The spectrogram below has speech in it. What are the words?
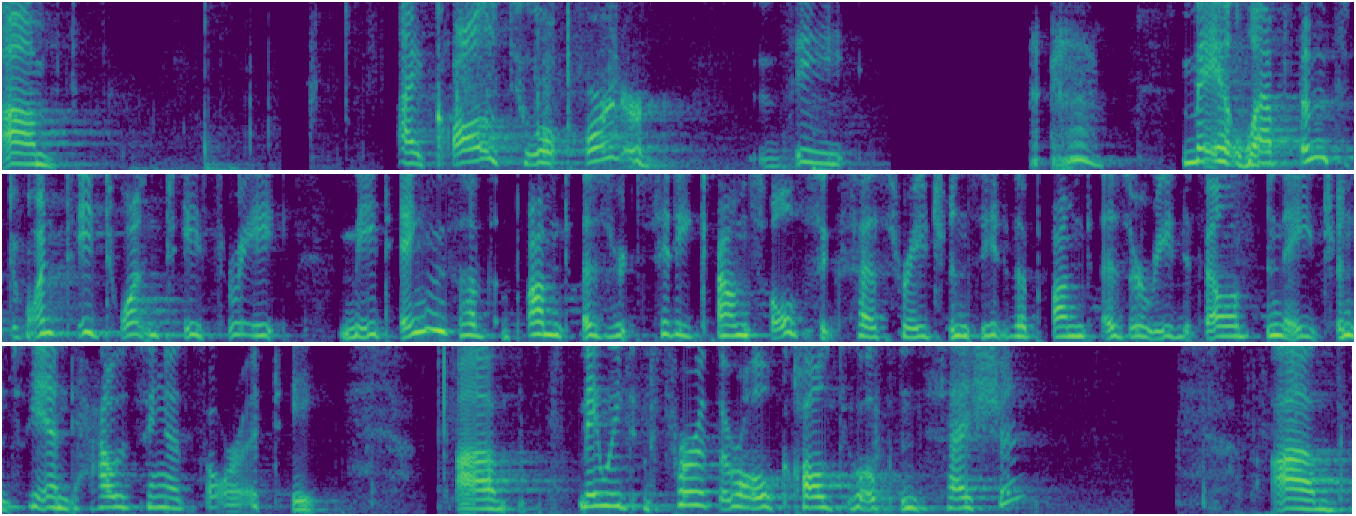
Um, I call to order the May 11th, 2023 meetings of the Palm Desert City Council, successor agency to the Palm Desert Redevelopment Agency and Housing Authority. Um, May we defer the roll call to open session? Um,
